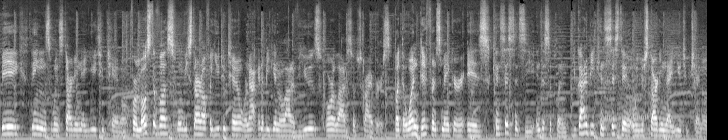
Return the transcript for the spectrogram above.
big things when starting a YouTube channel. For most of us, when we start off a YouTube channel, we're not gonna be getting a lot of views or a lot of subscribers. But the one difference maker is consistency and discipline. You gotta be consistent when you're starting that YouTube channel.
